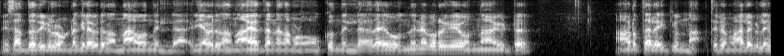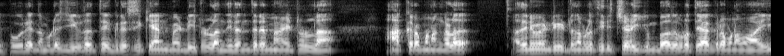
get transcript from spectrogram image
ഇനി സന്തതികളുണ്ടെങ്കിൽ അവർ നന്നാവുന്നില്ല ഇനി അവർ നന്നായാൽ തന്നെ നമ്മൾ നോക്കുന്നില്ല. അതായത് ഒന്നിനെ പുറകെ ഒന്നായിട്ട് ആർത്തലയ്ക്കുന്ന തിരമാലകളെ പോലെ നമ്മുടെ ജീവിതത്തെ ഗ്രസിക്കാൻ വേണ്ടിയിട്ടുള്ള നിരന്തരമായിട്ടുള്ള ആക്രമണങ്ങൾ അതിനു വേണ്ടിയിട്ട് നമ്മൾ തിരിച്ചടിക്കുമ്പോൾ അത് പ്രത്യാക്രമണമായി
